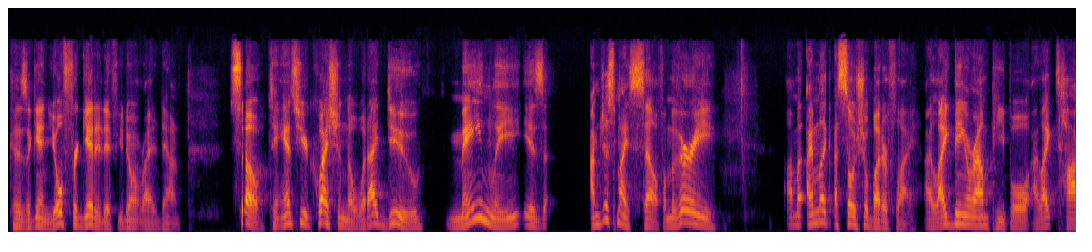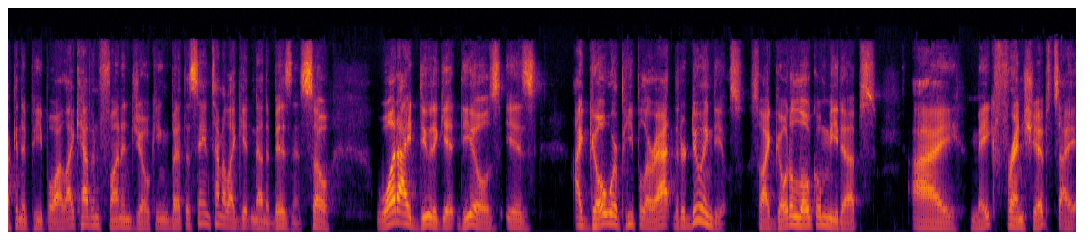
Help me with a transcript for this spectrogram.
Because again, you'll forget it if you don't write it down. So, to answer your question, though, what I do mainly is I'm just myself. I'm a very, I'm, a, I'm like a social butterfly. I like being around people. I like talking to people. I like having fun and joking, but at the same time, I like getting down to business. So, what I do to get deals is I go where people are at that are doing deals. So, I go to local meetups, I make friendships, I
